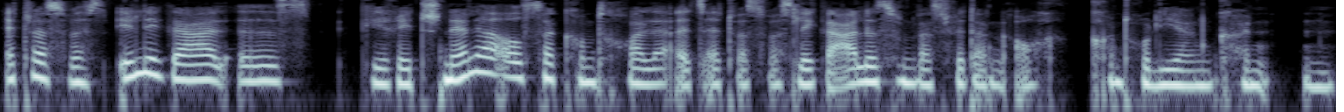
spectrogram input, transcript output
etwas, was illegal ist, gerät schneller außer Kontrolle als etwas, was legal ist und was wir dann auch kontrollieren könnten.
